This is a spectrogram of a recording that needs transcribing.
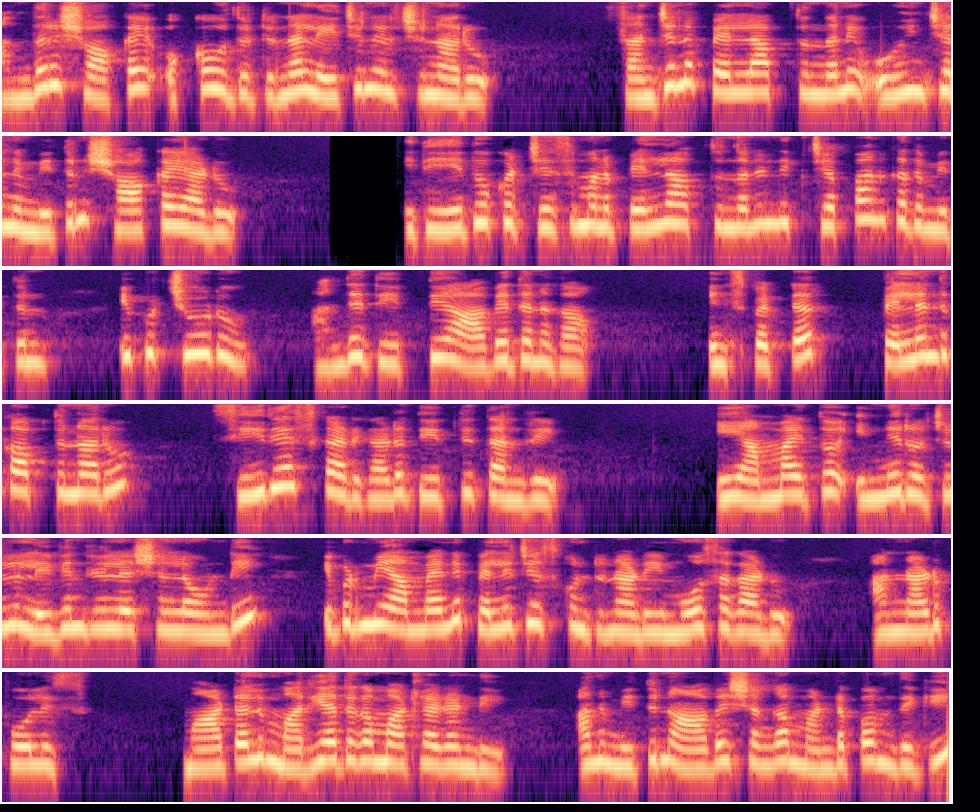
అందరూ షాక్ అయి ఒక్క ఉదుటున లేచి నిల్చున్నారు. సంజన పెళ్ళాపుతుందని ఊహించని మిథున్ షాక్ అయ్యాడు. ఇది ఏదో ఒకటి చేసి మన పెళ్ళాపుతుందని నీకు చెప్పాను కదా మిథున్. ఇప్పుడు చూడు అందే దీప్తి ఆవేదనగా. ఇన్స్పెక్టర్ పెళ్ళెందుకు ఆపుతున్నారు? సీరియస్గా అడిగాడు దీప్తి తండ్రి. ఈ అమ్మాయితో ఇన్ని రోజులు లివ్ ఇన్ రిలేషన్లో ఉండి ఇప్పుడు మీ అమ్మాయిని పెళ్ళి చేసుకుంటున్నాడు ఈ మోసగాడు అన్నాడు పోలీస్. మాటలు మర్యాదగా మాట్లాడండి అని మిథున్ ఆవేశంగా మండపం దిగి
